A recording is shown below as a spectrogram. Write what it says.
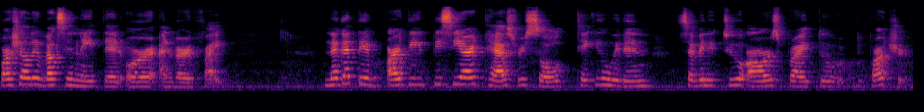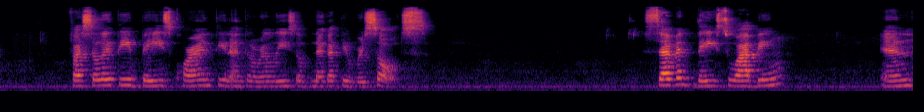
partially vaccinated, or unverified. Negative RT-PCR test result taken within 72 hours prior to departure facility-based quarantine until release of negative results. Seventh day swabbing and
